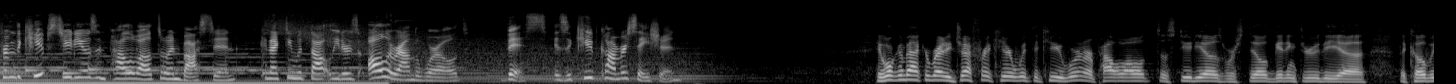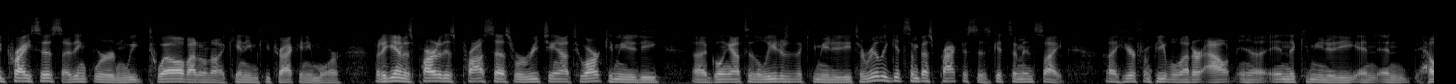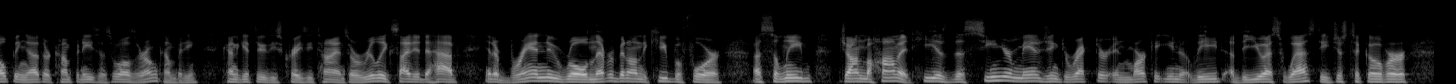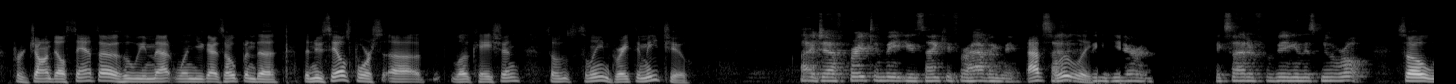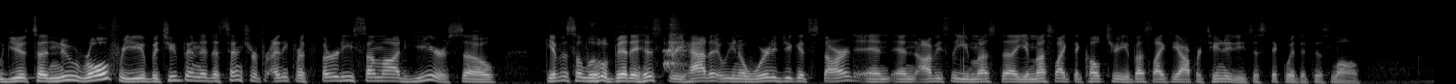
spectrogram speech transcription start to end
From the CUBE studios in Palo Alto and Boston, connecting with thought leaders all around the world, this is a CUBE Conversation. Hey, welcome back everybody. Jeff Frick here with theCUBE. We're in our Palo Alto studios. We're still getting through the, uh, the COVID crisis. I think we're in week 12. I don't know, I can't even keep track anymore. But again, as part of this process, we're reaching out to our community, uh, going out to the leaders of the community to really get some best practices, get some insight uh, hear from people that are out in, uh, in the community and, and helping other companies as well as their own company kind of get through these crazy times. So we're really excited to have in a brand new role, never been on theCUBE before, uh, Salim Janmohamed. He is the Senior Managing Director and Market Unit Lead of the US West. He just took over for John Del Santo, who we met when you guys opened the, the new Salesforce uh, location. So Salim, great to meet you. Hi Jeff, great to meet you. Thank you for having me. Absolutely. Excited to be here excited for being in this new role. So it's a new role for you, but you've been at Accenture, for, I think for 30 some odd years. So give us a little bit of history. How did, you know, where did you get started? And, and obviously you must, uh, you must like the culture, you must like the opportunities to stick with it this long.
